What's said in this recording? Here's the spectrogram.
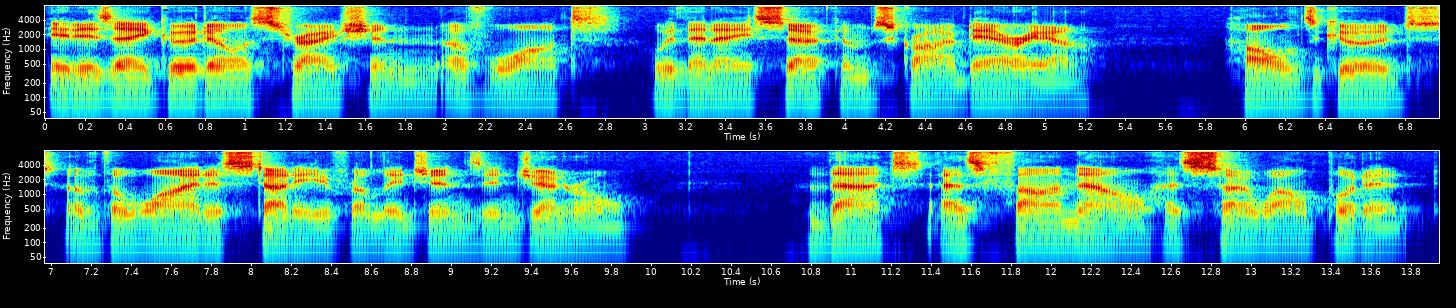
It is a good illustration of what, within a circumscribed area, holds good of the wider study of religions in general, that, as Farnell has so well put it,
